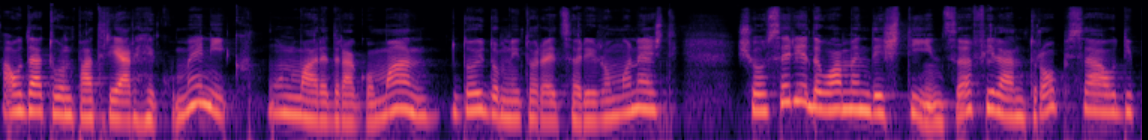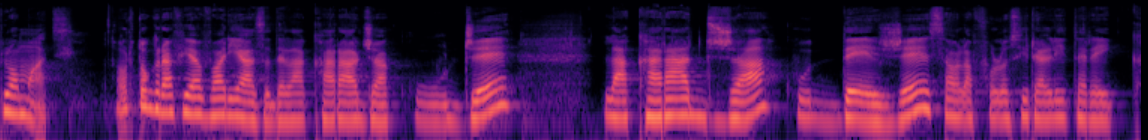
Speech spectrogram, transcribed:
Au dat un patriarh ecumenic, un mare dragoman, doi domnitori ai țării românești și o serie de oameni de știință, filantropi sau diplomați. Ortografia variază de la Caragia cu G la Caragia cu DG sau la folosirea literei K,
